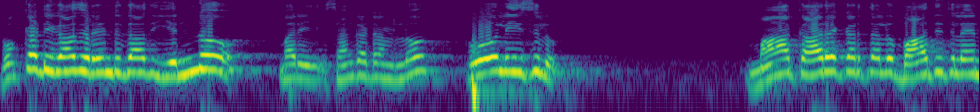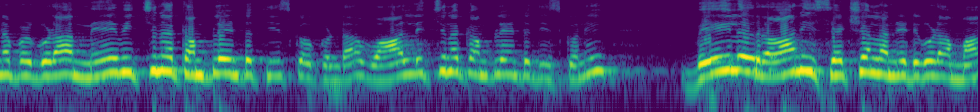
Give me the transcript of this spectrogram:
ఒక్కటి కాదు రెండు కాదు ఎన్నో మరి సంఘటనలో పోలీసులు మా కార్యకర్తలు బాధితులైనప్పుడు కూడా మేమిచ్చిన కంప్లైంట్ తీసుకోకుండా వాళ్ళు ఇచ్చిన కంప్లైంట్ తీసుకొని బెయిల్ రాని సెక్షన్లన్నిటి కూడా మా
